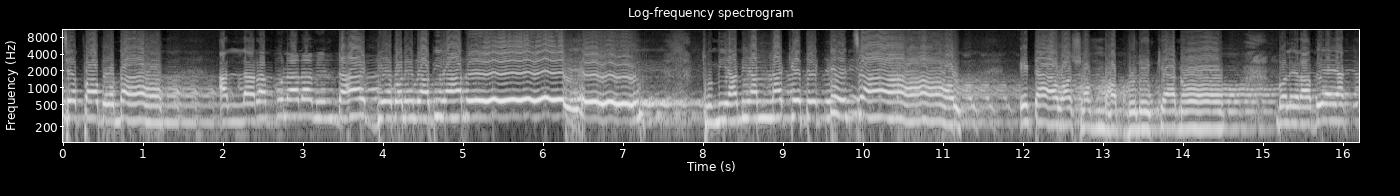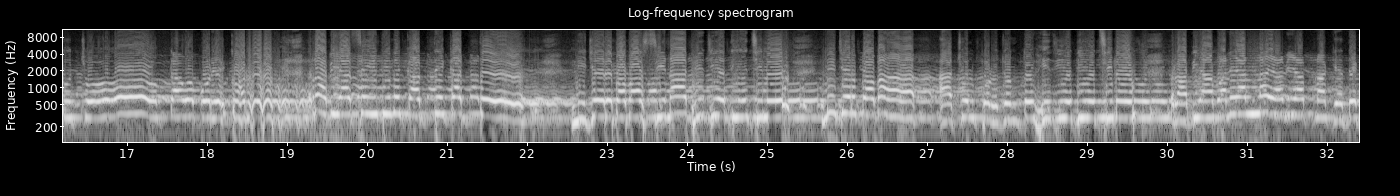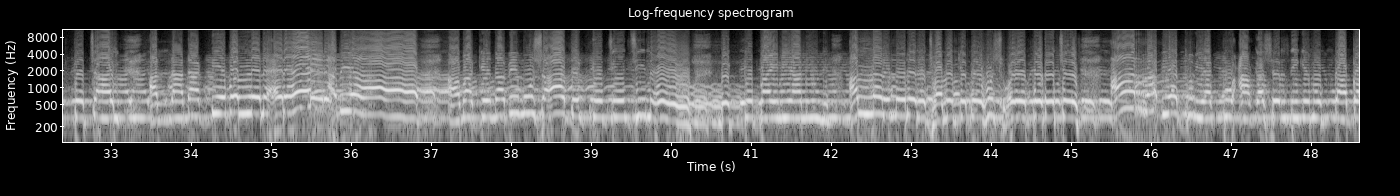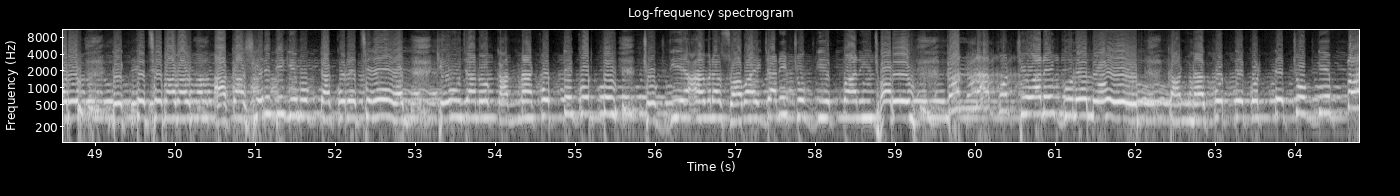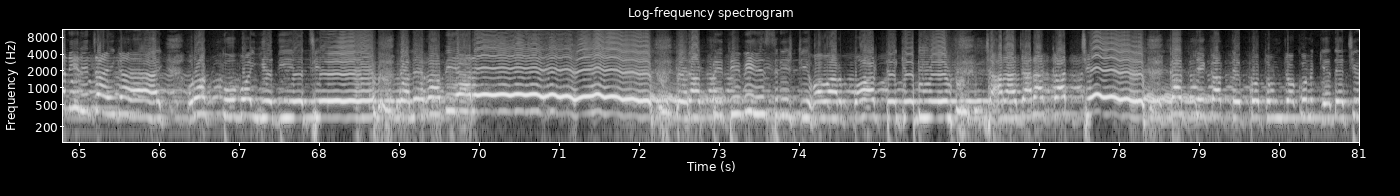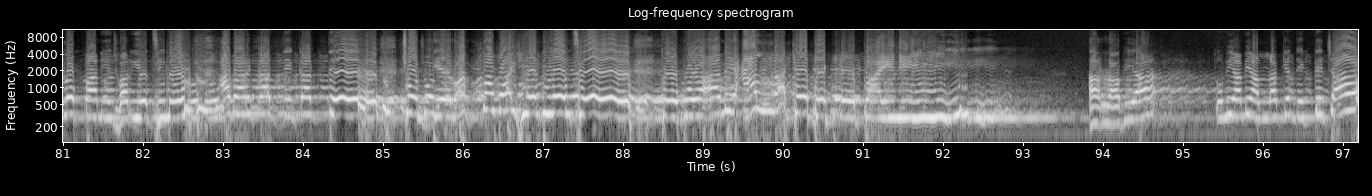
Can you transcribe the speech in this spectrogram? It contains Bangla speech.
কাছে পাবো না। আল্লাহ রাব্বুল আলামিন ডাক দিয়ে বলেন রাবি রে, তুমি আমি আল্লাহকে দেখতে চাও। এটা অসম্ভব বলে কেন? বলে, রাবিয়া, একটু চোখটা ওপরে করো। রাবিয়া সেই দিন কাঁদতে কাঁদতে নিজের বাবা সিনা ভিজিয়ে দিয়েছিল। নিজের বাবা আঁচল পর্যন্ত ভিজিয়ে দিয়েছিল। রাবিয়া বলে, আল্লাহ, আমি আপনাকে দেখতে চাই। আল্লাহ ডাক দিয়ে বললেন, আরে রাবিয়া, আমাকে নবী মুসা দেখতে চেয়েছিল। দেখতে পাইনি আমি আল্লাহর নূরের ঝলকে বেহুশ হয়ে পড়েছে। আর রাবিয়া তুমি একটু আকাশের দিকে মুখটা করো। দেখতেছে বাবা, আকাশের দিকে মুখটা করেছেন। কেউ যেন কান্না করতে করতে চোখ দিয়ে, আমরা সবাই জানি চোখ দিয়ে পানি ঝরে। কান্না করছে অনেকগুলো লোক। কান্না করতে করতে চোখ দিয়ে পানির জায়গায় রক্ত বইয়ে দিয়েছে। বলে, রাবিয়া রে এরা পৃথিবী সৃষ্টি হওয়ার পর থেকে দিয়ে যারা যারা কাঁদছে, কাঁদতে কাঁদতে প্রথম যখন কেঁদেছিল, পানি ঝরিয়েছিল, আবার কাঁদতে কাঁদতে চোখ রক্ত বহিয়ে দিয়েছে। তবু আমি আল্লাহকে দেখতে পাইনি। আর রাবিয়া, তুমি আমি আল্লাহকে দেখতে চাও?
